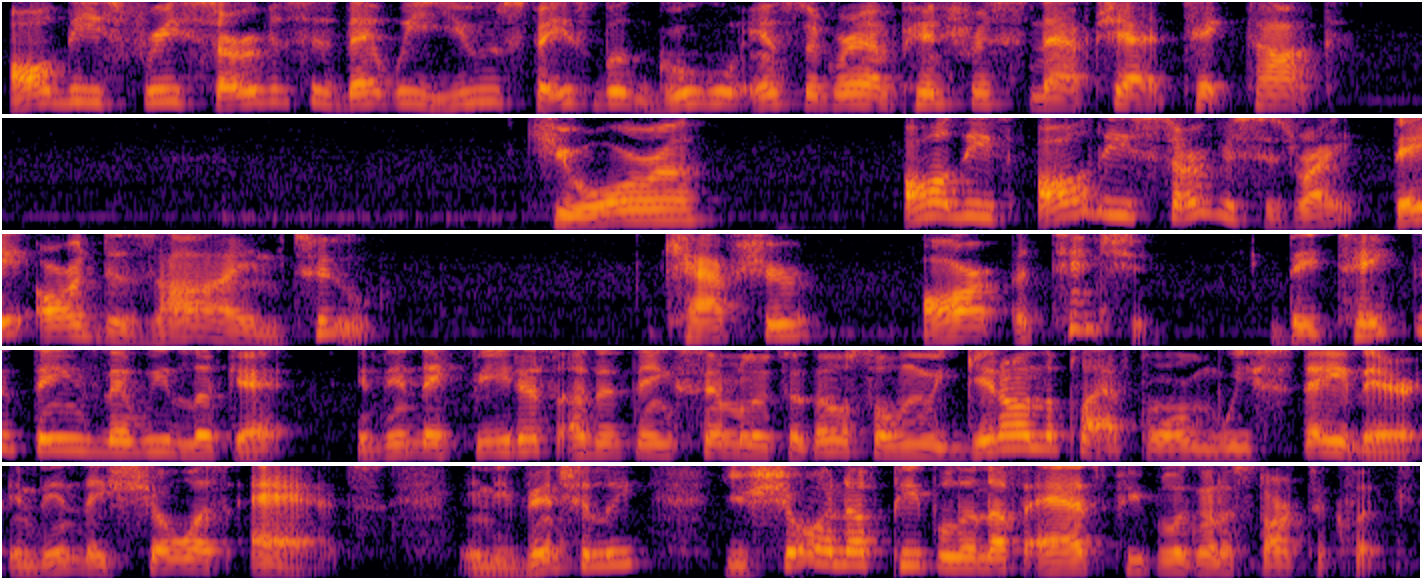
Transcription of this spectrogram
All these free services that we use Facebook, Google, Instagram, Pinterest, Snapchat, TikTok, Quora, all these all these services, right? They are designed to capture our attention. They take the things that we look at and then they feed us other things similar to those. So when we get on the platform, we stay there, and then they show us ads. And eventually, you show enough people enough ads, people are going to start to click.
